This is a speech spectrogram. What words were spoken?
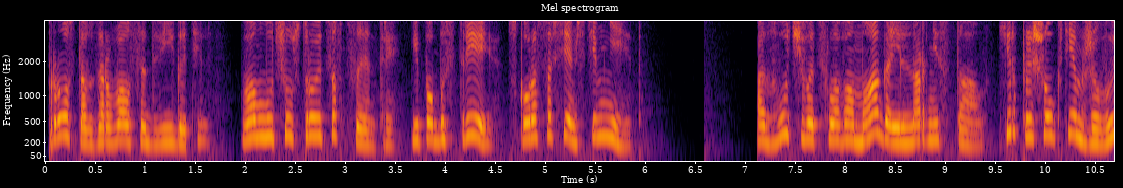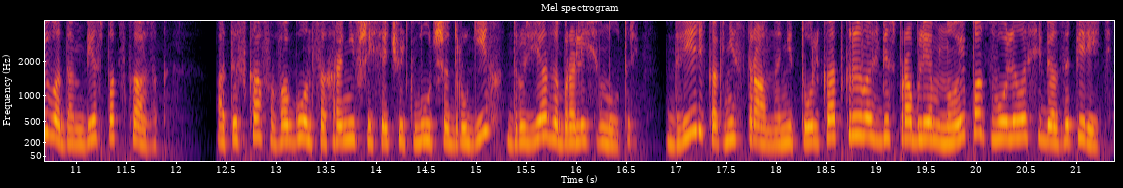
«Просто взорвался двигатель. Вам лучше устроиться в центре. И побыстрее. Скоро совсем стемнеет». Озвучивать слова мага Ильнар не стал. Кир пришел к тем же выводам без подсказок. Отыскав вагон, сохранившийся чуть лучше других, друзья забрались внутрь. Дверь, как ни странно, не только открылась без проблем, но и позволила себя запереть.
